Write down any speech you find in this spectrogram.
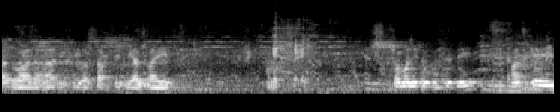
وعلى آله وصحبه أجمعين সম্মানিত উপস্থিতি আজকে এই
